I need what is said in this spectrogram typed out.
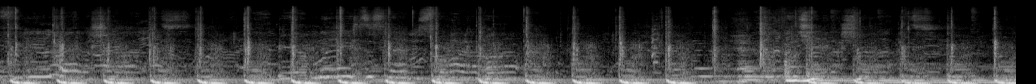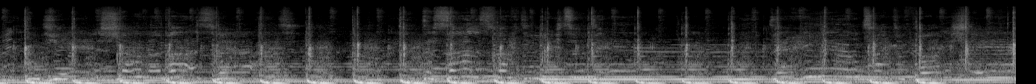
viel heller scheinst. Ihr nichts ist mehr. Und jeder Schmerz und jede Schande war es wert. Das alles machte mich zu dem, der hier und heute vor dir steht.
